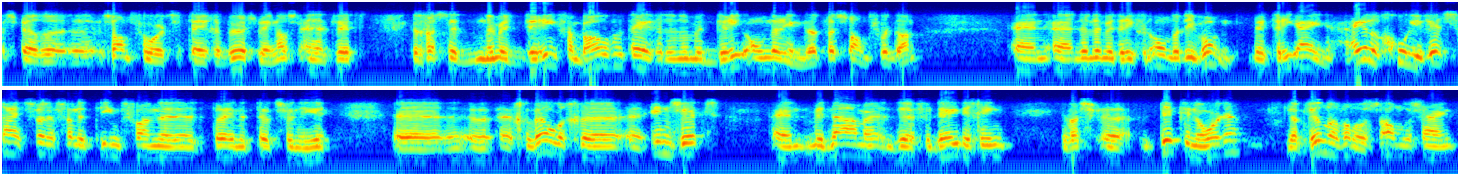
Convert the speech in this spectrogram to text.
speelde Zandvoort tegen Beurswingels. En het werd, dat was de nummer drie van boven tegen de nummer drie onderin. Dat was Zandvoort dan. En eh, de nummer drie van onder, die won met 3-1. Hele goede wedstrijd van, van het team van eh, de trainer Tutsonier. Eh geweldige inzet. En met name de verdediging. Het was dik in orde. Dat wil nog wel eens anders zijn.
